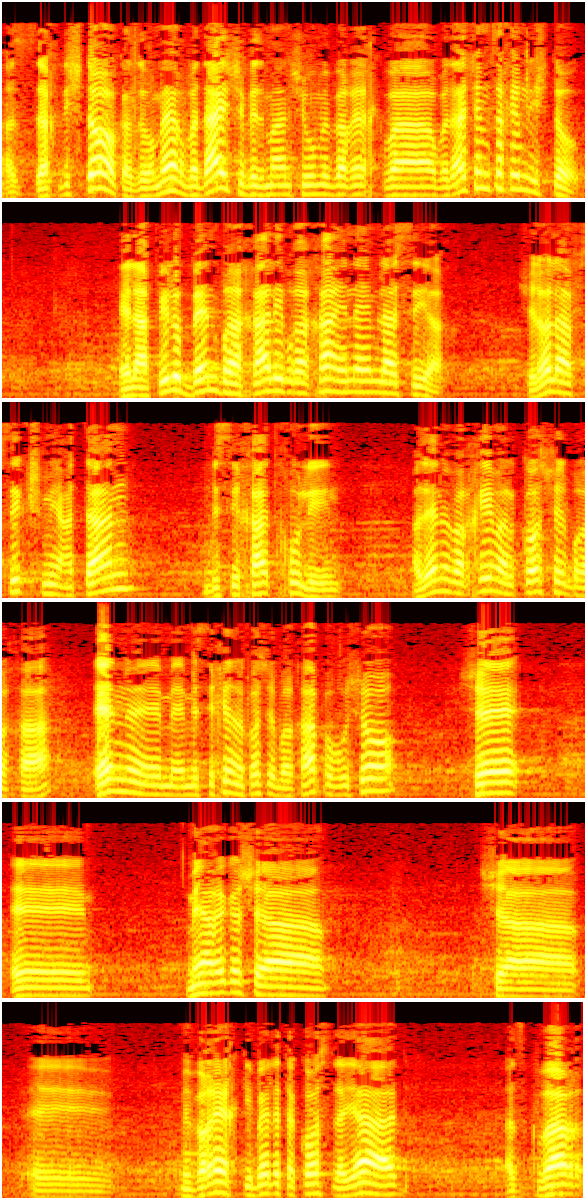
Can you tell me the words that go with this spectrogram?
אז צריך לשתוק. אז הוא אומר, ודאי שבזמן שהוא מברך כבר, ודאי שהם צריכים לשתוק. אלא אפילו בין ברכה לברכה אין להם להשיח, שלא להפסיק שמיעתן בשיחת חולין. אז אין מברכים על כוס של ברכה, אין אה, משיחים על כוס של ברכה, פירושו שמהרגע אה, שה... שהמברך קיבל את הכוס ליד, אז כבר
